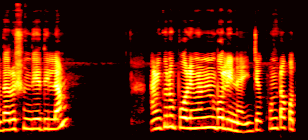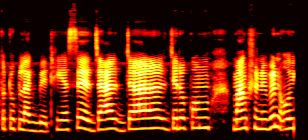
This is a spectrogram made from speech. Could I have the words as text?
আদা রসুন দিয়ে দিলাম। আমি কোনো পরিমাণ বলি নাই যে কোনটা কতটুক লাগবে, ঠিক আছে? যার যার যেরকম মাংস নেবেন, ওই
